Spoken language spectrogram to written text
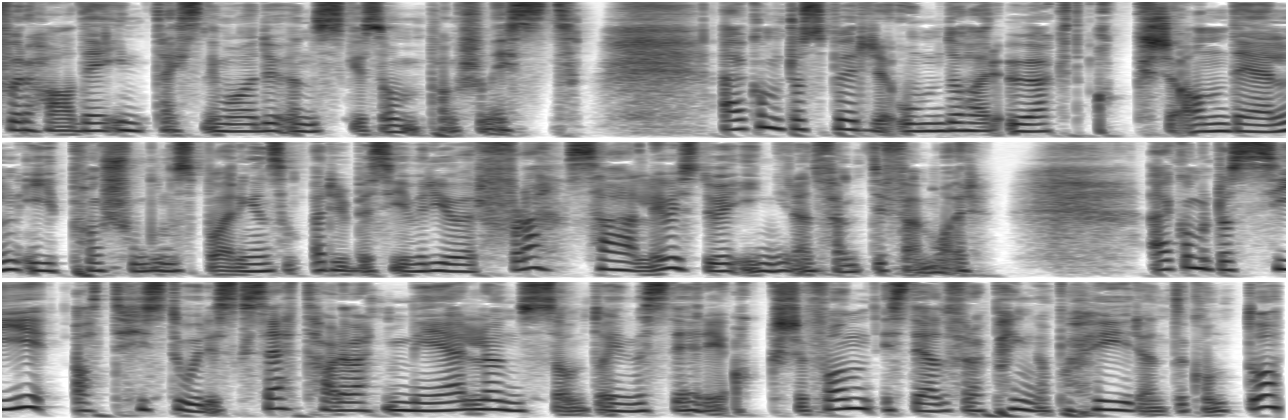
for å ha det inntektsnivået du ønsker som pensjonist. Jeg kommer til å spørre om du har økt aksjeandelen i pensjonssparingen som arbeidsgiver gjør for deg, særlig hvis du er yngre enn 55 år. Jeg kommer til å si at historisk sett har det vært mer lønnsomt å investere i aksjefond i stedet for å ha penger på høyrentekonto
